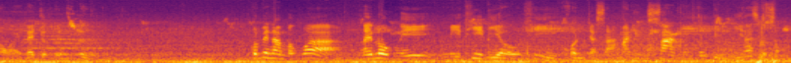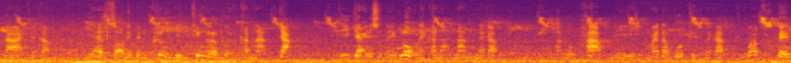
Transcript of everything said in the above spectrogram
นอยและจุดอื่นๆ คนเวียดนามบอกว่าในโลกนี้มีที่เดียวที่คนจะสามารถเห็นซากของเครื่องบิน E-52 ได้นะครับ E-52 นี่เป็นเครื่องบินทิ้งระเบิดขนาดยักษ์ ที่ใหญ่ที่สุดในโลกในขณะนั้นนะครับอนุภาพนี่ไม่ต้องพูดถึงนะครับ ว่าเป็น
